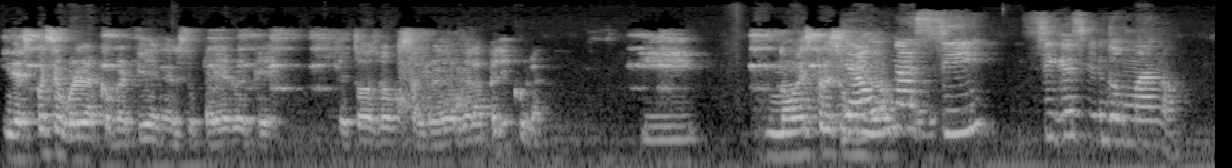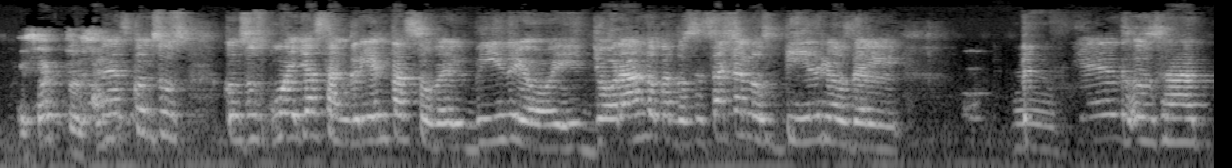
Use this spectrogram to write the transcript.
y después se vuelve a convertir en el superhéroe que, que todos vemos alrededor de la película. Y no es y presumido. aún así sigue siendo humano. Exacto, sí. Ves con sus, con sus huellas sangrientas sobre el vidrio y llorando cuando se sacan los vidrios del Mm. pies. O sea,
